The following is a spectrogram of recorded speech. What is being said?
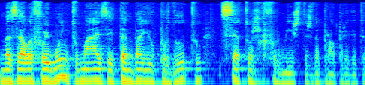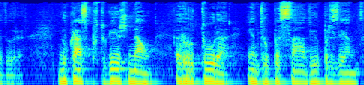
mas ela foi muito mais e também o produto de setores reformistas da própria ditadura. No caso português, não. A ruptura entre o passado e o presente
